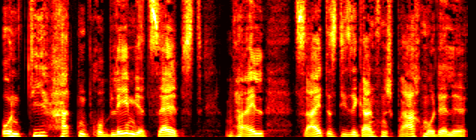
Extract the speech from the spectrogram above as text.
Und die hat ein Problem jetzt selbst, weil seit es diese ganzen Sprachmodelle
